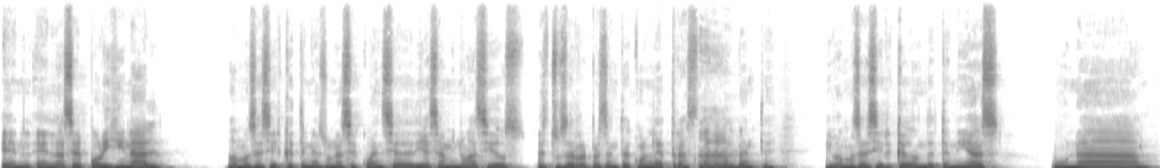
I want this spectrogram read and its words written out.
en, en la cepa original, vamos a decir que tenías una secuencia de 10 aminoácidos. Esto se representa con letras Ajá. normalmente. Y vamos a decir que donde tenías una,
